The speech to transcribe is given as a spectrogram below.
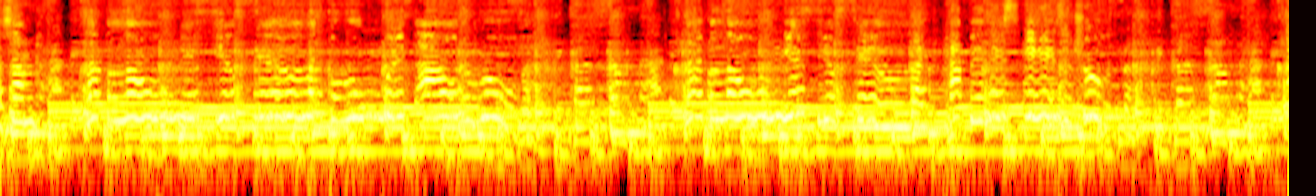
Because I'm clap alone if you feel like a room without a roof. Clap along if you feel like happiness is the truth. Because I'm happy.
